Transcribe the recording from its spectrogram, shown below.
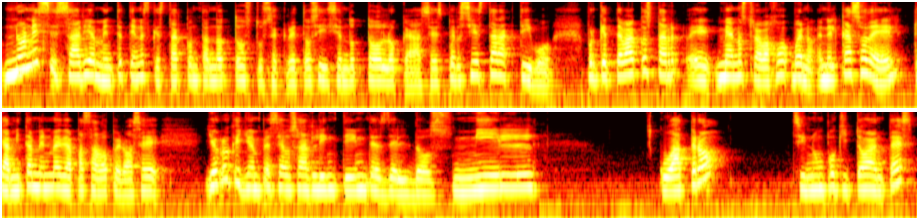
no necesariamente tienes que estar contando todos tus secretos y diciendo todo lo que haces, pero sí estar activo, porque te va a costar eh, menos trabajo. Bueno, en el caso de él, que a mí también me había pasado, pero hace, yo creo que yo empecé a usar LinkedIn desde el 2004, sino un poquito antes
